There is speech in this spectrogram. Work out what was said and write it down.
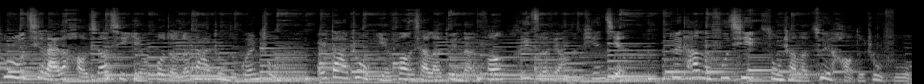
突如其来的好消息也获得了大众的关注，而大众也放下了对男方黑泽良的偏见，对他们夫妻送上了最好的祝福。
